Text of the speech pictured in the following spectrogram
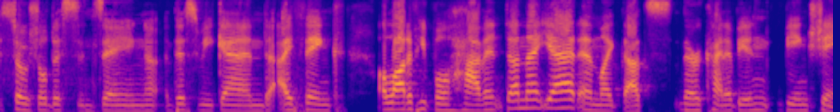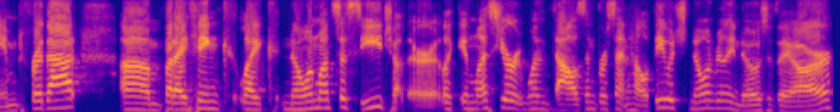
social distancing this weekend. I think a lot of people haven't done that yet and like that's they're kind of being being shamed for that. Um, but I think like no one wants to see each other. Like unless you're 1000% healthy, which no one really knows if they are.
